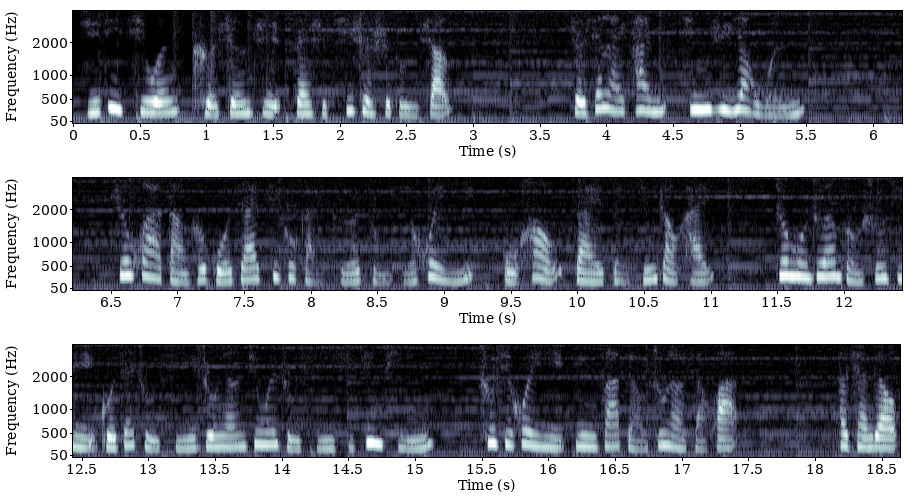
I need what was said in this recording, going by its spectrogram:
局地气温可升至三十七摄氏度以上。首先来看今日要闻。深化党和国家机构改革总结会议五号在北京召开，中共中央总书记、国家主席、中央军委主席习近平出席会议并发表重要讲话。他强调，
